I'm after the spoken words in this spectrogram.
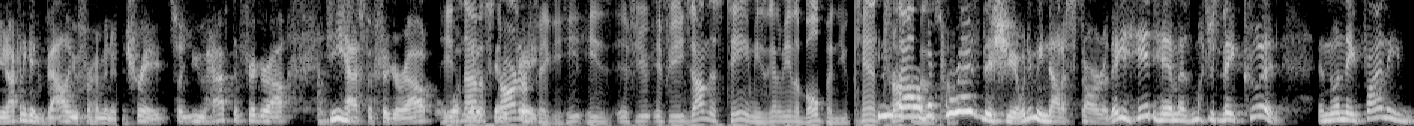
you're not going to get value for him in a trade. So you have to figure out. He has to figure out. He's what, not what a starter figure. He, he's if you if he's on this team, he's going to be in the bullpen. You can't he trust Oliver Perez this year. What do you mean not a starter? They hid him as much as they could. And when they finally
